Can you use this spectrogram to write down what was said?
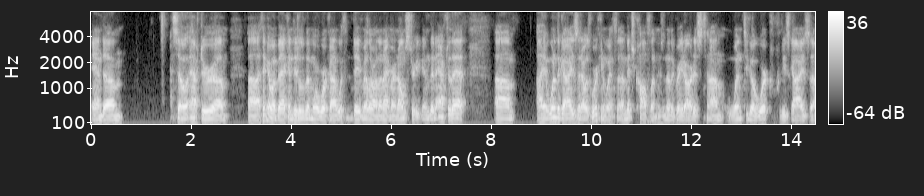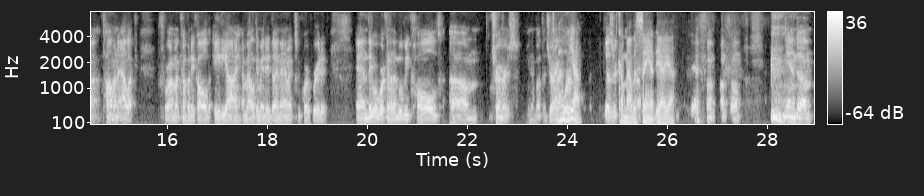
and um, so after um, uh, I think I went back and did a little bit more work on with Dave Miller on the Nightmare on Elm Street, and then after that, um, I one of the guys that I was working with, uh, Mitch Coughlin, who's another great artist, um, went to go work for these guys, uh, Tom and Alec, from a company called ADI, Amalgamated Dynamics Incorporated, and they were working on a movie called um, Tremors, you know, about the giant oh, worm yeah. desert. Come out of the sand, yeah, yeah, yeah, fun, fun film, and um,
